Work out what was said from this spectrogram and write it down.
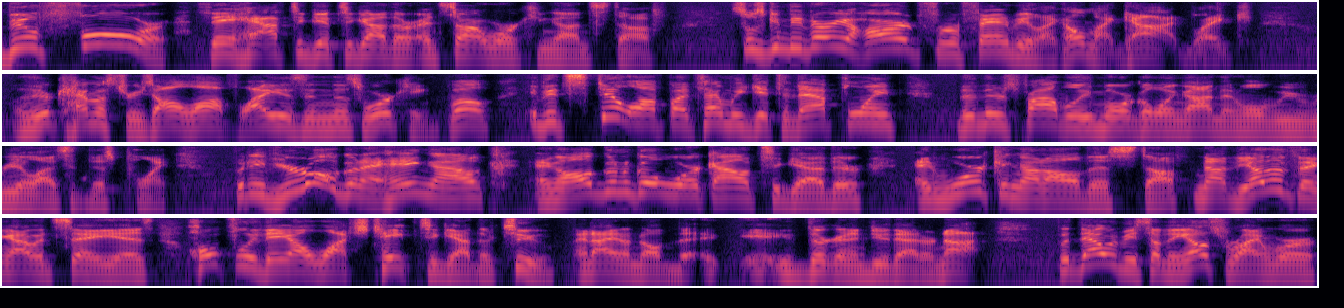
before they have to get together and start working on stuff. So it's to be very hard for a fan to be like, oh my God, like well, their chemistry's all off. Why isn't this working? Well, if it's still off by the time we get to that point, then there's probably more going on than what we realize at this point. But if you're all going to hang out and all going to go work out together and working on all this stuff, now the other thing I would say is hopefully they all watch tape together too. And I don't know if they're going to do that or not. But that would be something else, Ryan, where,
